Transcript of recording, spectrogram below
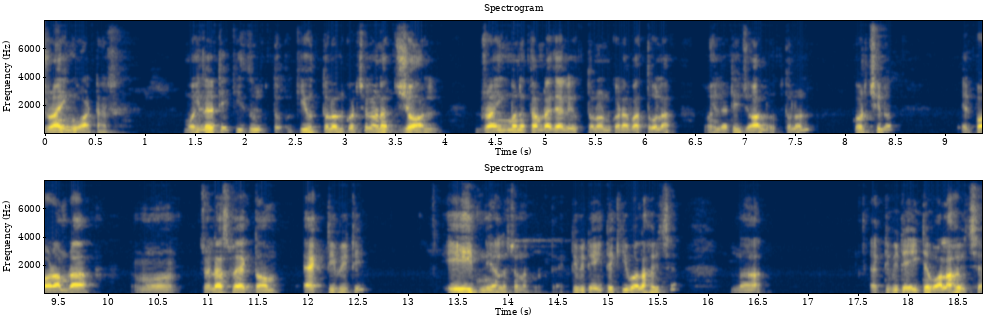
drawing water মহিলাটি কি কি উত্তোলন করছিল? না, জল। ড্রয়িং মানে তো আমরা জানি উত্তোলন করা বা তোলা। মহিলাটি জল উত্তোলন করছিল। এরপর আমরা চলে আসব একদম অ্যাক্টিভিটি এইট নিয়ে আলোচনা করতে। অ্যাক্টিভিটি এইটে কি বলা হয়েছে? না অ্যাক্টিভিটি এইটে বলা হয়েছে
